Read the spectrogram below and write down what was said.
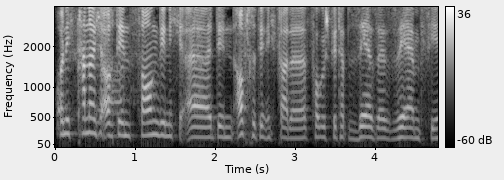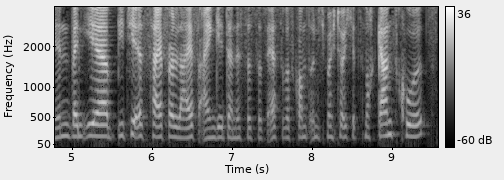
Und ich kann euch auch den Song, den ich, äh, den Auftritt, den ich gerade vorgespielt habe, sehr, sehr, sehr empfehlen. Wenn ihr BTS Cypher live eingeht, dann ist das das erste, was kommt. Und ich möchte euch jetzt noch ganz kurz,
